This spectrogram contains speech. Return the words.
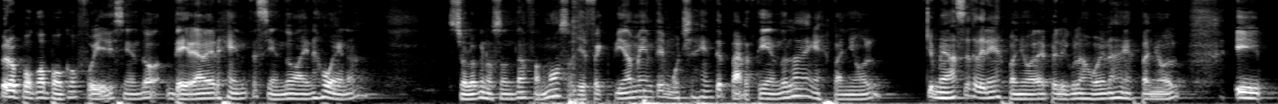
pero poco a poco fui diciendo, debe haber gente haciendo vainas buenas, solo que no son tan famosos. Y efectivamente mucha gente partiéndolas en español, que me hace reír en español, hay películas buenas en español, y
